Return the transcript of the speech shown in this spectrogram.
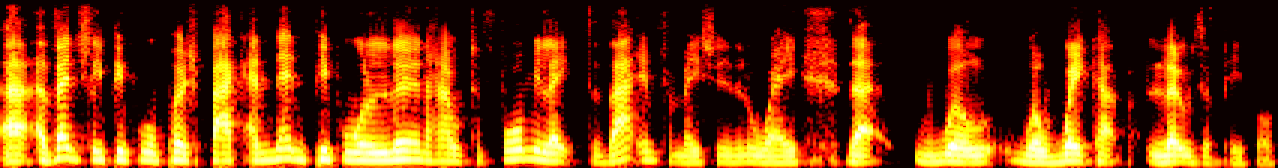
Uh, eventually, people will push back, and then people will learn how to formulate that information in a way that will will wake up loads of people.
